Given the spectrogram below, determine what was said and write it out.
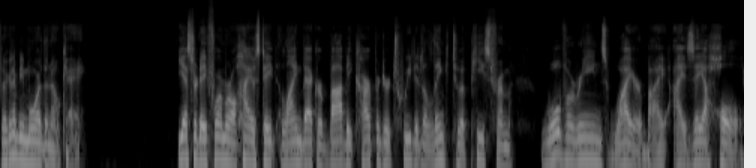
They're going to be more than okay. Yesterday, former Ohio State linebacker Bobby Carpenter tweeted a link to a piece from Wolverine's Wire by Isaiah Hole.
